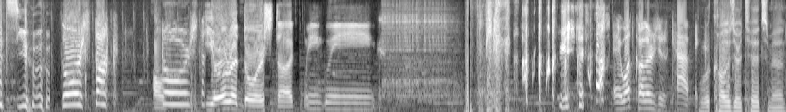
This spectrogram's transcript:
it's you. Door stuck. Oh. Door stuck. You're a door stuck. Wink, wink. Hey, what color is your cat? What color is your tits, man?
